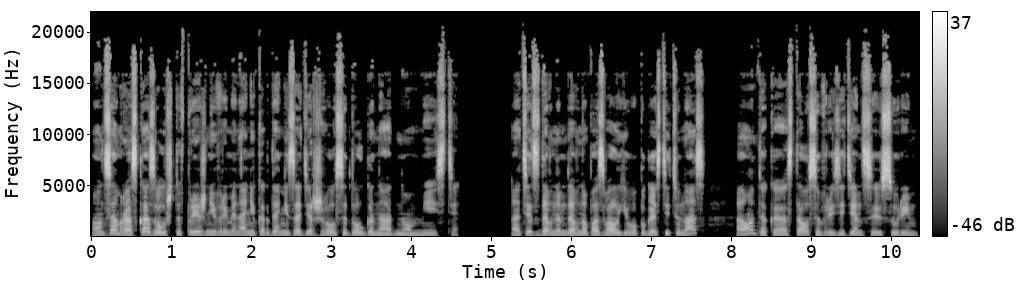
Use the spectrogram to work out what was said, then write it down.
Он сам рассказывал, что в прежние времена никогда не задерживался долго на одном месте. Отец давным-давно позвал его погостить у нас, а он так и остался в резиденции Сурим.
